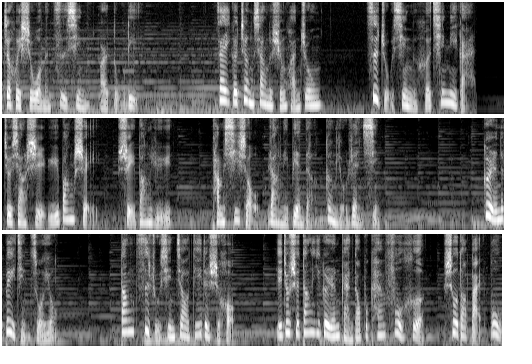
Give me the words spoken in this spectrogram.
这会使我们自信而独立。在一个正向的循环中，自主性和亲密感就像是鱼帮水，水帮鱼，它们携手让你变得更有韧性。个人的背景作用。当自主性较低的时候，也就是当一个人感到不堪负荷、受到摆布，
